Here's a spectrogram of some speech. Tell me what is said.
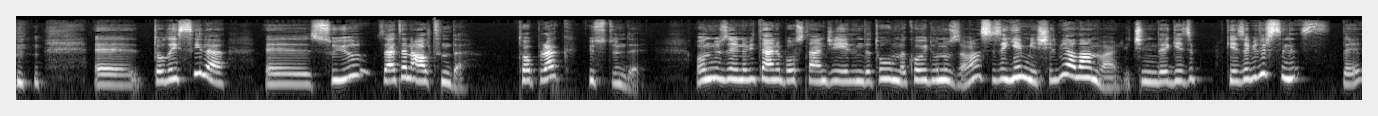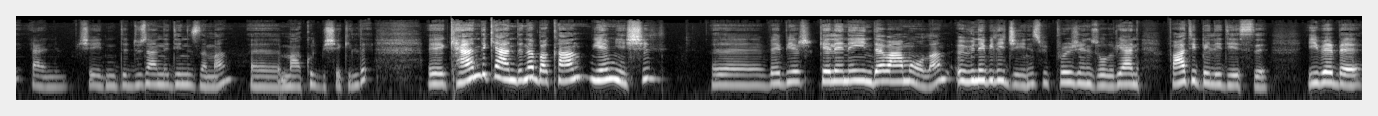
e, dolayısıyla e, suyu zaten altında. Toprak üstünde. Onun üzerine bir tane bostancı elinde tohumla koyduğunuz zaman size yemyeşil bir alan var. İçinde gezip gezebilirsiniz de yani şeyini de düzenlediğiniz zaman e, makul bir şekilde. E, kendi kendine bakan yemyeşil e, ve bir geleneğin devamı olan övünebileceğiniz bir projeniz olur. Yani Fatih Belediyesi, İBB,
